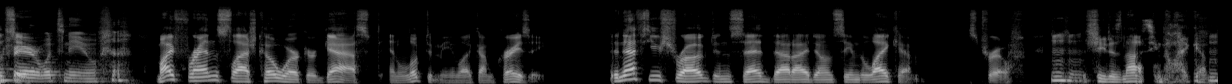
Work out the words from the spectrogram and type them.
unfair. What's new? My friend slash coworker gasped and looked at me like I'm crazy. The nephew shrugged and said that I don't seem to like him. It's true. She does not seem to like him.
